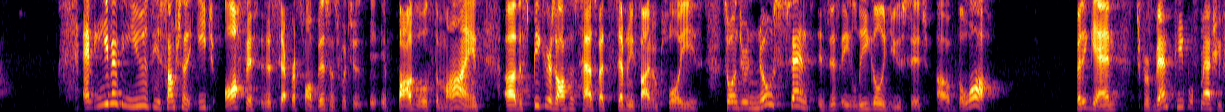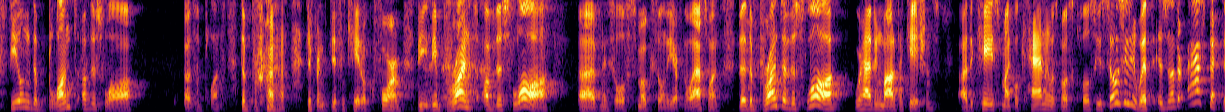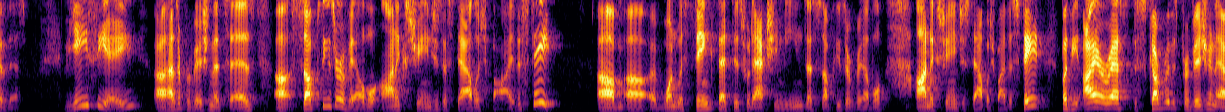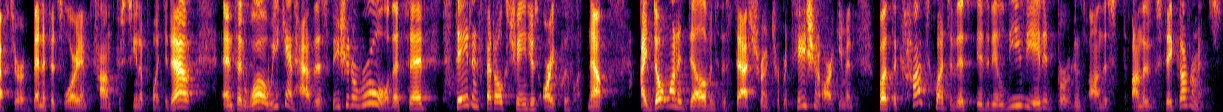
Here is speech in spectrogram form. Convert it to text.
And even if you use the assumption that each office is a separate small business, which is, it, boggles the mind, uh, the Speaker's office has about 75 employees. So, under no sense is this a legal usage of the law. But again, to prevent people from actually feeling the blunt of this law, oh, the blunt, the br- different different Cato form, the, the brunt of this law, uh, there's a little smoke still in the air from the last one. The, the brunt of this law, we're having modifications. Uh, the case Michael Cannon was most closely associated with is another aspect of this. The ACA uh, has a provision that says uh, subsidies are available on exchanges established by the state. Um, uh, one would think that this would actually mean that subsidies are available on exchange established by the state, but the IRS discovered this provision after a benefits lawyer named Tom Christina pointed out and said, whoa, we can't have this. They issued a rule that said state and federal exchanges are equivalent. Now, I don't want to delve into the statutory interpretation argument, but the consequence of this is it alleviated burdens on the, on the state governments?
